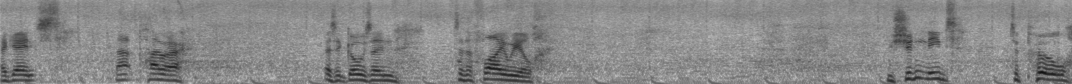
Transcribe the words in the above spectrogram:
against that power as it goes in to the flywheel. You shouldn't need to pull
